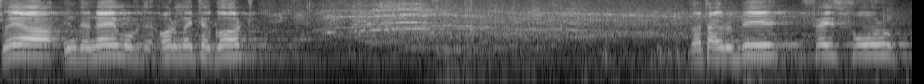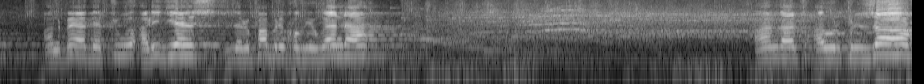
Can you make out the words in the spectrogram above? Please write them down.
swear in the name of the Almighty God that I will be faithful and bear the true allegiance to the Republic of Uganda and that I will preserve,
